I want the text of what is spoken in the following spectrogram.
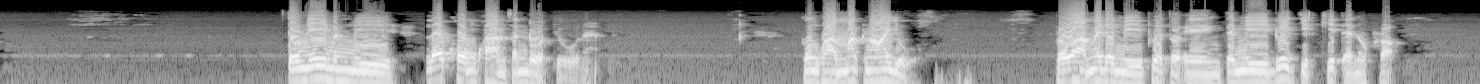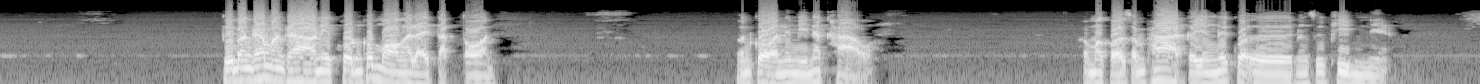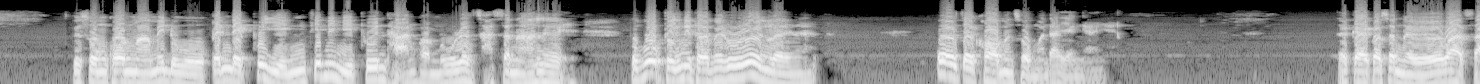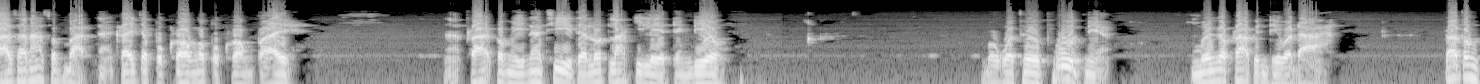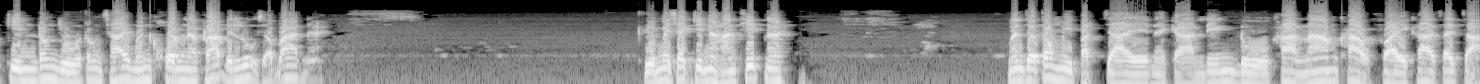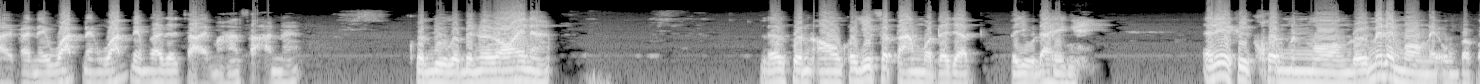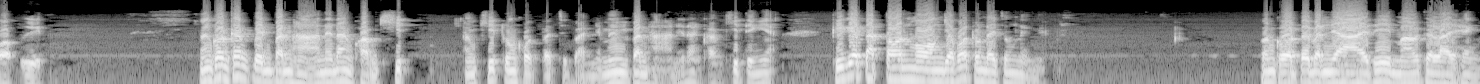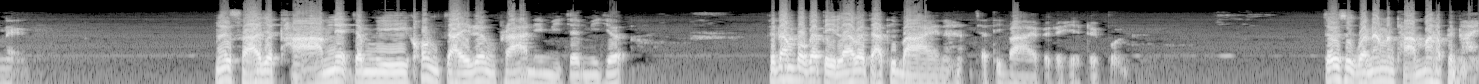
ตรงนี้มันมีและคงความสันโดษอยู่นะคงความมักน้อยอยู่ เพราะว่าไม่ได้มีเพื่อตัวเอง แต่มีด้วยจิตคิดอนุเคราะห์คือบางครั้งบางคราวในคนก็มองอะไรตัดตอนวันก่อนเนี่ยมีนักข่าวเขามาขอสัมภาษณ์ก็ยังนึกว่าเออหนังสือพิมพ์เนี่ย คือส่งคนมาไม่ดู เป็นเด็กผู้หญิงที่ไม่มีพื้นฐานความรู้เรื่องศาสนาเลยพอพูดถึงนี่เธอไม่รู้เรื่องเลยนะเออใจคอมันส่งมาได้ยังไง แต่แกก็เสนอว่าศาสนาสมบัตินะใครจะปกครองก็ปกครองไปนะพระก็มีหน้าที่แต่ลดละกิเลสอย่างเดียว บอกว่าเธอพูดเนี่ย เหมือนกับพระเป็นเทวดา พระต้องกินต้องอยู่ต้องใช้เหมือนคนนะพระเป็นลูกชาวบ้านนะ คือไม่ใช่กินอาหารทิพนะ มันจะต้องมีปัจจัยในการเลี้ยงดูค่าน้ำข้าวไฟค่าใช้จ่ายภายในวัดในวัดเนี่ยค่าใช้จ่ายมหาศาลนะ คนอยู่กันเป็นร้อยๆนะ แล้วคนเอาเขายึดสตางค์หมดจะไปอยู่ได้ยังไง อันนี้คือคนมันมองโดยไม่ได้มองในองค์ประกอบอื่น มันค่อนข้างเป็นปัญหาในด้านความคิด ความคิดของคนปัจจุบันเนี่ยไม่มีปัญหาในด้านความคิดอย่างเงี้ย คือแกตัดตอนมองเฉพาะตรงใดตรงหนึ่งวันก่อนไปบรรยายที่มหาวิทยาลัยแห่งหนึ่งนักศึกษาจะถามเนี่ยจะมีข้องใจเรื่องพระนี่มีจะมีเยอะคือตามปกติแล้วก็จะอธิบายนะฮะจะอธิบายไปโดยเหตุโดยผล จะรู้สึกว่านั้นมันถามมากไปหน่อย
